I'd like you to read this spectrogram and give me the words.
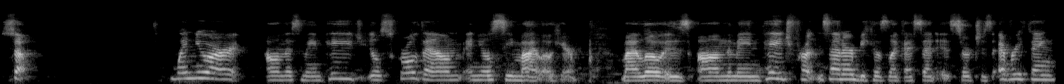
So when you are on this main page, you'll scroll down and you'll see Milo here. Milo is on the main page front and center because like I said, it searches everything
